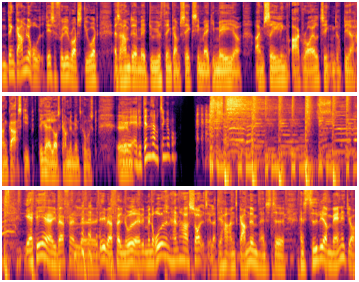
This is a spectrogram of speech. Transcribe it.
400.000. Den gamle råd, det er selvfølgelig Rod Stewart, altså ham der med Do You Think I'm Sexy, Maggie May og I'm Sailing, Ark Royal-tingen, det her hangarskib. Det kan alle os gamle mennesker huske. Øh, øh, er det den her, du tænker på? Ja, det er i hvert fald øh, det er i hvert fald noget af det. Men Roden han har solgt, eller det har hans gamle, hans, øh, hans tidligere manager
